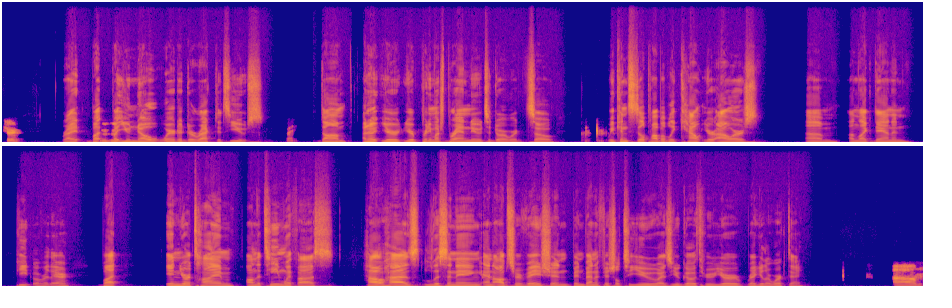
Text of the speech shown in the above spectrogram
Sure. right? But Mhm. but you know where to direct its use. Right. Dom, I know you're you're pretty much brand new to Doorward, so we can still probably count your hours, um, unlike Dan and Pete over there. But in your time on the team with us, how has listening and observation been beneficial to you as you go through your regular workday? Um,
